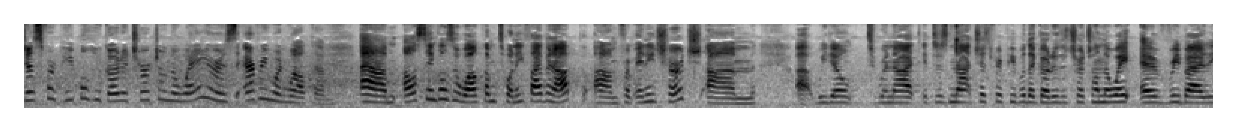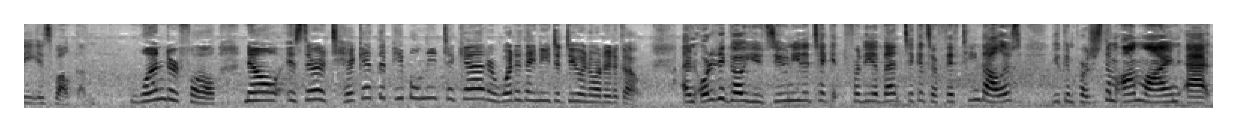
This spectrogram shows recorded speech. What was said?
just for people who go to church on the way, or is everyone welcome? Um, all singles are welcome, 25 and up, um, from any church. Um, uh, we don't, we're not, it is not just for people that go to the church on the way. Everybody is welcome. Wonderful. Now, is there a ticket that people need to get, or what do they need to do in order to go? In order to go, you do need a ticket for the event. Tickets are $15. You can purchase them online at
